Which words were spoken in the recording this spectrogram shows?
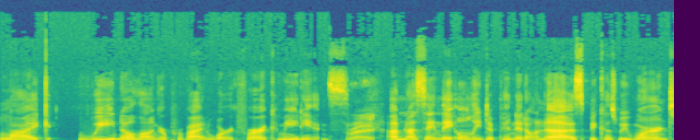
like we no longer provide work for our comedians. Right. I'm not saying they only depended on us because we weren't.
